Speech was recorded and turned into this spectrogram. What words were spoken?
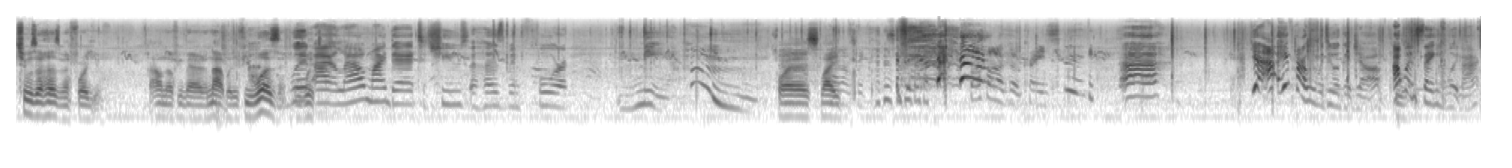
choose a husband for you? I don't know if you married or not, but if you wasn't, Would would- I allow my dad to choose a husband for me? Hmm. for as like go crazy. Uh, yeah, I, he probably would do a good job. I wouldn't say he would not.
